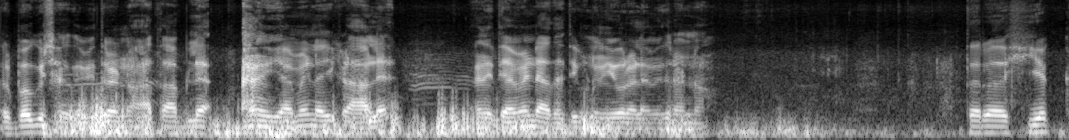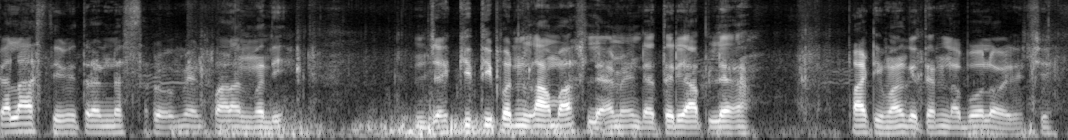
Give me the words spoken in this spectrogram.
तर बघू शकता मित्रांनो आता आपल्या या मेंढ्या इकडं आल्या आणि त्या मेंढ्या आता तिकडून येऊ राहिल्या मित्रांनो. तर ही एक कला असते मित्रांनो सर्व मेंढपाळांमध्ये. ज्या किती पण लांब असल्या मेंढ्या तरी आपल्या पाठीमागे त्यांना बोलावायचे.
